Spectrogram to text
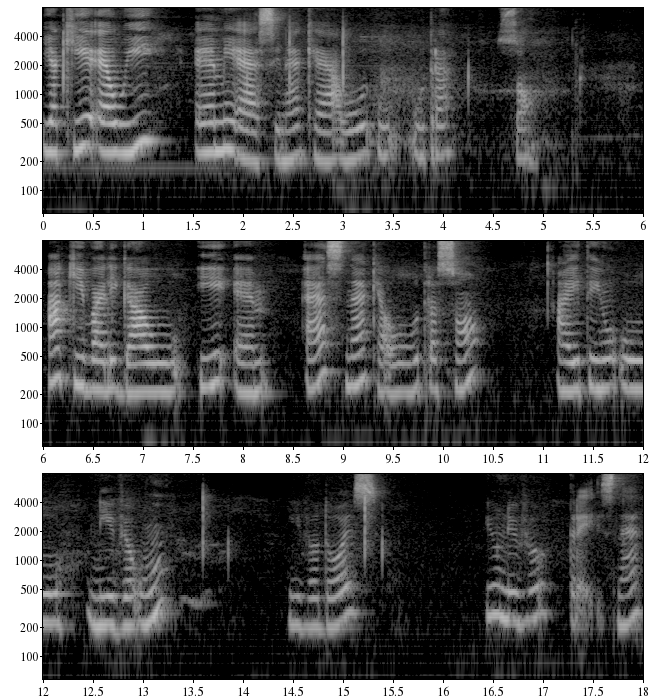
E aqui é o IMS, né? Que é o, o ultrassom. Aqui vai ligar o IMS, né? Que é o ultrassom. Aí tem o, nível 1, nível 2 e o nível 3, né?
